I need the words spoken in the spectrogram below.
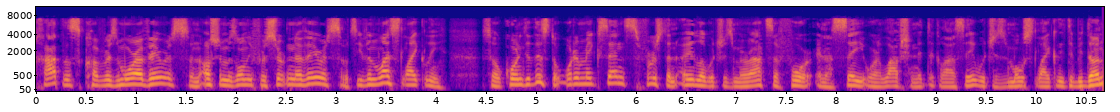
chatas covers more averis, and asham is only for certain averis, so it's even less likely. So according to this, the order makes sense. First an oila, which is meratza for an asay or a lav shenitik which is most likely to be done.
